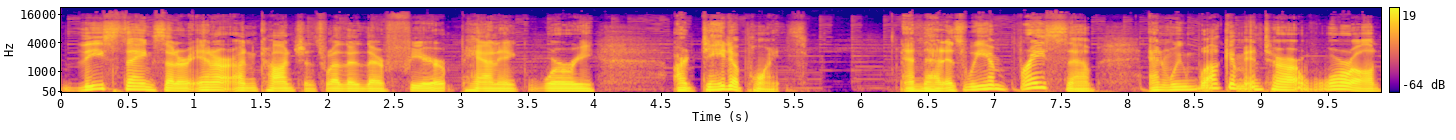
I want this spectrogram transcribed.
these things that are in our unconscious, whether they're fear, panic, worry, are data points. And that as we embrace them and we welcome into our world,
